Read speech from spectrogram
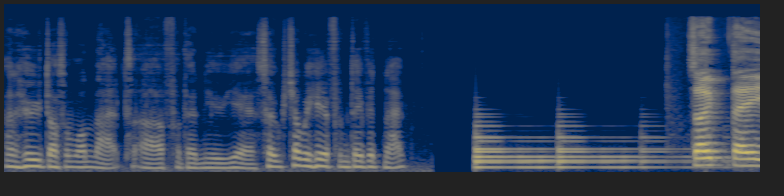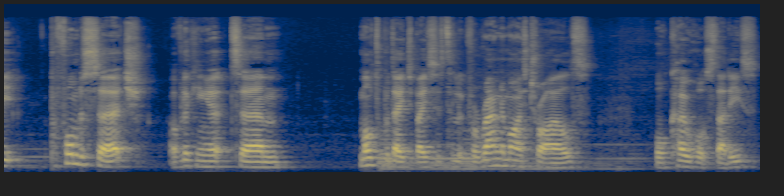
And who doesn't want that uh, for their new year? So, shall we hear from David now? So they performed a search of looking at um, multiple databases to look for randomized trials or cohort studies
